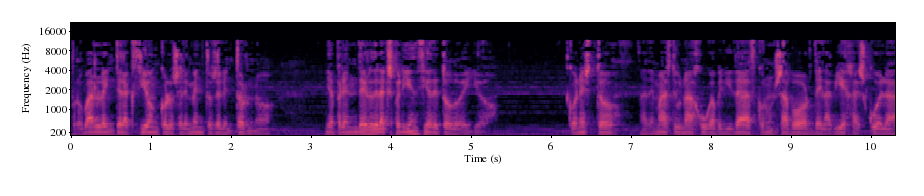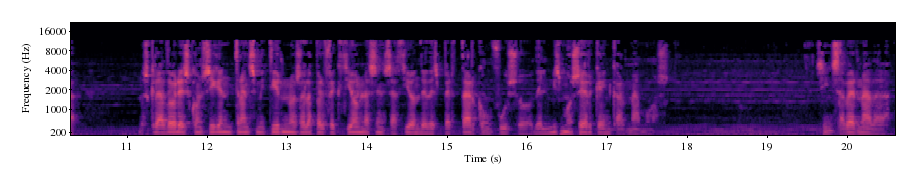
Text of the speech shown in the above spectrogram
probar la interacción con los elementos del entorno y aprender de la experiencia de todo ello. Con esto, además de una jugabilidad con un sabor de la vieja escuela, los creadores consiguen transmitirnos a la perfección la sensación de despertar confuso del mismo ser que encarnamos. Sin saber nada,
